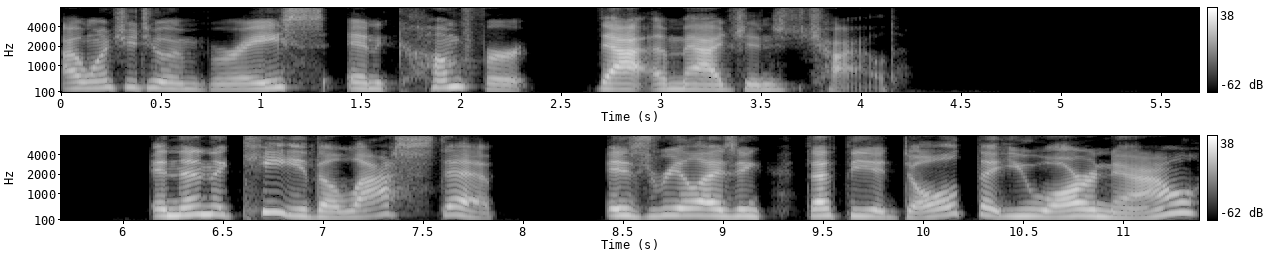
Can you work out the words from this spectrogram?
I want you to embrace and comfort that imagined child. And then the key, the last step, is realizing that the adult that you are now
